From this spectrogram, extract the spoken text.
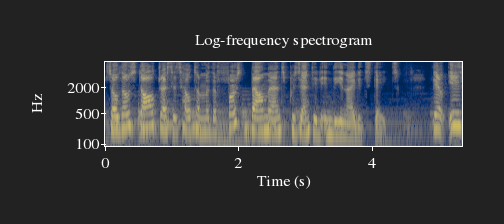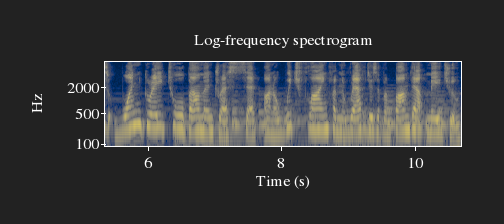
So those doll dresses held some of the first Balmains presented in the United States. There is one gray tulle Balmain dress set on a witch flying from the rafters of a bombed out maid's room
